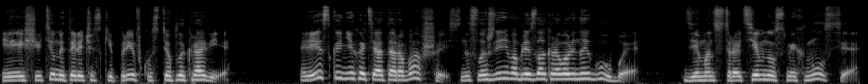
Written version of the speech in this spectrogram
и ощутил металлический привкус теплой крови. Резко нехотя оторвавшись, наслаждением облизал кровавленные губы, демонстративно усмехнулся,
